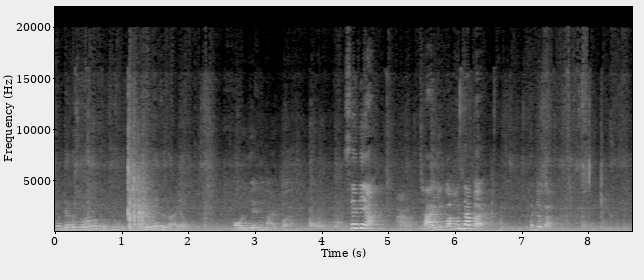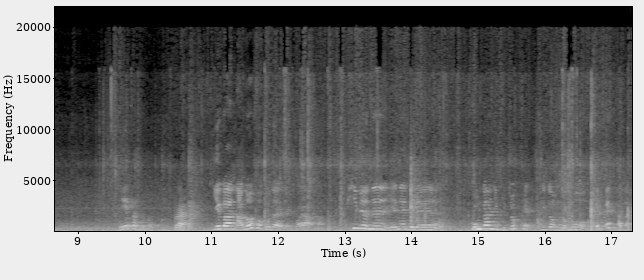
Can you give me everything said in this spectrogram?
그럼 내가 좋아하는 꽃은 얘네도 나요? 어, 얘는 알 거야. 세미야, 자 이거 한 다발 가져가. 얘가 왜? 얘가 나눠서 꽂아야 될 거야 아마. 피면은 얘네들은 공간이 부족해. 지금 너무 빽빽하다.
